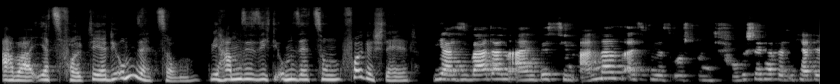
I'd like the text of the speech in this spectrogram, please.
Aber jetzt folgte ja die Umsetzung. Wie haben Sie sich die Umsetzung vorgestellt? Ja, sie war dann ein bisschen anders, als ich mir das ursprünglich vorgestellt habe. Ich hatte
